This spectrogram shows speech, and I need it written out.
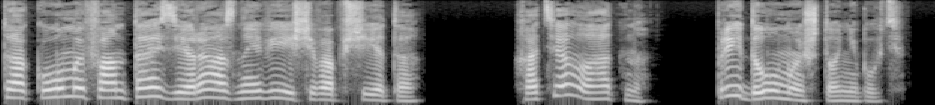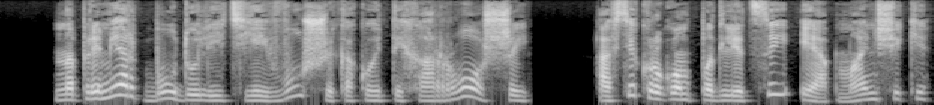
Так ум и фантазия — разные вещи вообще-то. Хотя ладно, придумай что-нибудь. Например, буду лить ей в уши, какой ты хороший, а все кругом подлецы и обманщики.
